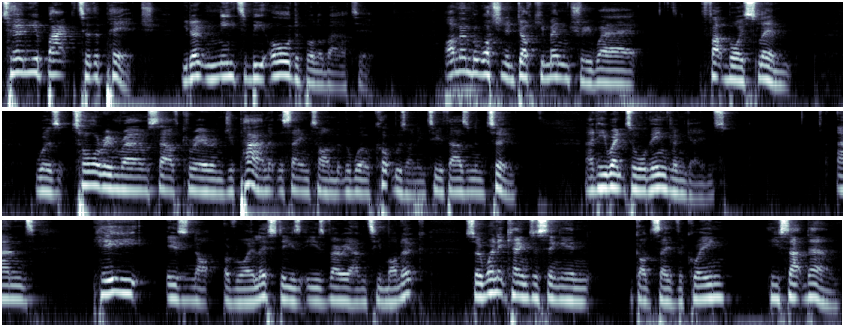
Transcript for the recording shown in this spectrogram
Turn your back to the pitch. You don't need to be audible about it. I remember watching a documentary where Fatboy Slim was touring around South Korea and Japan at the same time that the World Cup was on in 2002. And he went to all the England games. And he is not a royalist. He's he's very anti-monarch. So when it came to singing "God Save the Queen," he sat down.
